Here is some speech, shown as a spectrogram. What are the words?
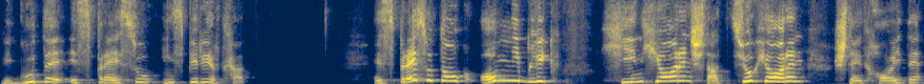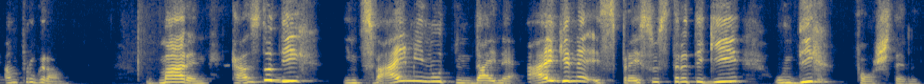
wie gute Espresso inspiriert hat. Espresso Talk Omniblick hinhören statt zuhören steht heute am Programm. Maren, kannst du dich in zwei Minuten deine eigene Espresso-Strategie und dich vorstellen?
